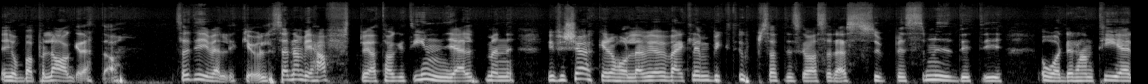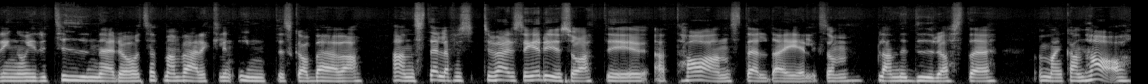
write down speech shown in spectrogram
jobbade på lagret. Då. Så det är väldigt kul. Sen har vi haft, vi har tagit in hjälp, men vi försöker att hålla, vi har verkligen byggt upp så att det ska vara sådär supersmidigt i orderhantering och i rutiner och så att man verkligen inte ska behöva anställa. För tyvärr så är det ju så att, det, att ha anställda är liksom bland det dyraste man kan ha.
